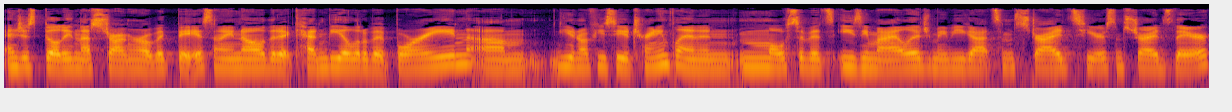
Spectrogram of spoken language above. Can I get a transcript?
and just building that strong aerobic base. And I know that it can be a little bit boring. Um, you know, if you see a training plan and most of it's easy mileage, maybe you got some strides here, some strides there.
